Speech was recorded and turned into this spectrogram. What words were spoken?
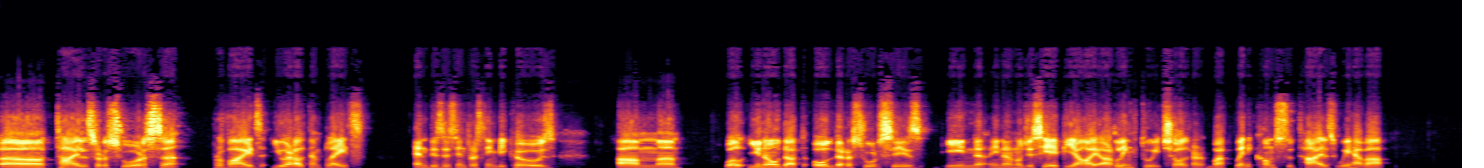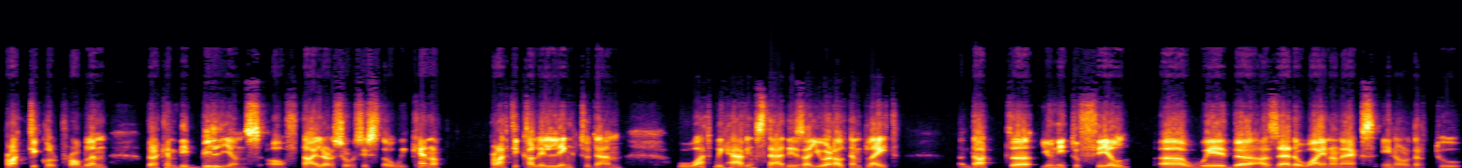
uh, tiles resource uh, provides URL templates. And this is interesting because, um, uh, well, you know that all the resources in, in an OGC API are linked to each other. But when it comes to tiles, we have a practical problem, there can be billions of tile resources, so we cannot practically link to them. What we have instead is a URL template that uh, you need to fill uh, with uh, a Z, a Y, and an X in order to,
